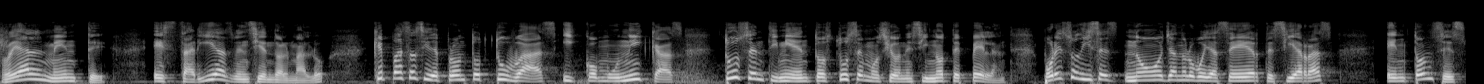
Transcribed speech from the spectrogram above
realmente estarías venciendo al malo? ¿Qué pasa si de pronto tú vas y comunicas tus sentimientos, tus emociones y no te pelan? Por eso dices, no, ya no lo voy a hacer, te cierras. Entonces,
